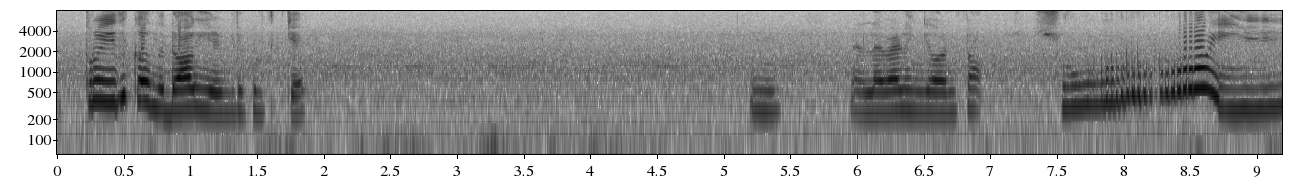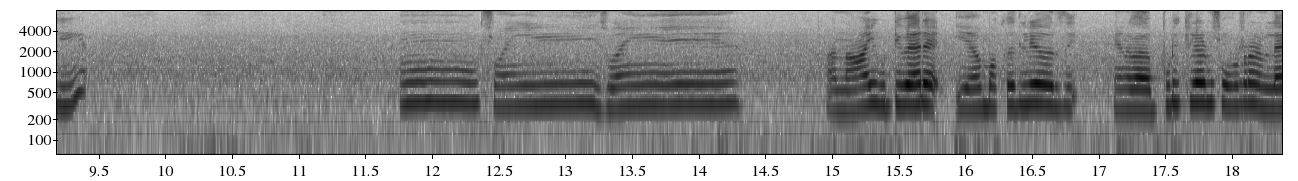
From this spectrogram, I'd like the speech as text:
அப்புறம் எதுக்கு அந்த டாகி என்கிட்ட கொடுத்துருக்கேன் ம் நல்ல வேலை இங்கே வந்துட்டோம். சுரு அந்த நாய் குட்டி வேற என் பக்கத்துலேயே வருது. எனக்கு அதை பிடிக்கலன்னு சொல்கிறேன்ல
